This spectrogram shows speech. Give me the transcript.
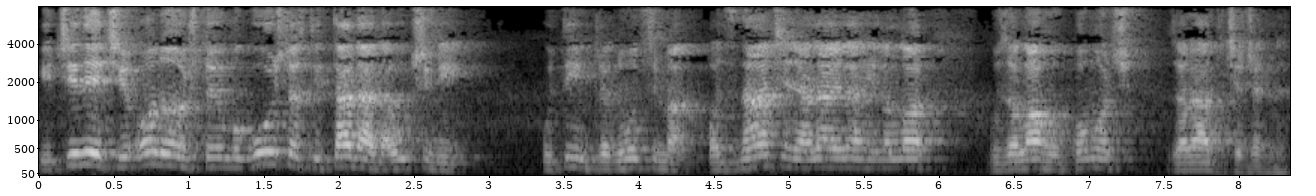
i čineći ono što je u mogućnosti tada da učini u tim trenucima od značenja la ilaha illallah uz Allahu pomoć zaradit će džennet.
